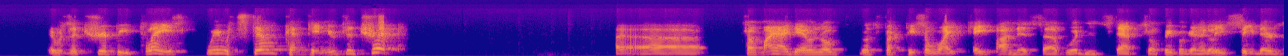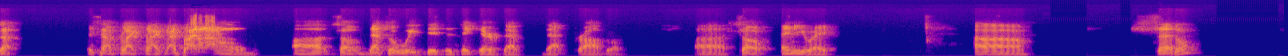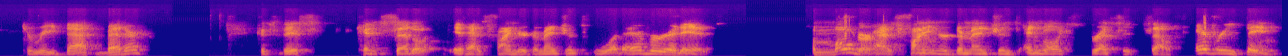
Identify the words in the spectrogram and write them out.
it was a trippy place, we would still continue to trip. Uh, so my idea was, oh, let's put a piece of white tape on this uh, wooden step so people can at least see there's a, it's not black, black, black, black. Uh, so that's what we did to take care of that, that problem. Uh, so anyway, uh, settle to read that better because this can settle. It has finer dimensions, whatever it is. A motor has finer dimensions and will express itself. Everything.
